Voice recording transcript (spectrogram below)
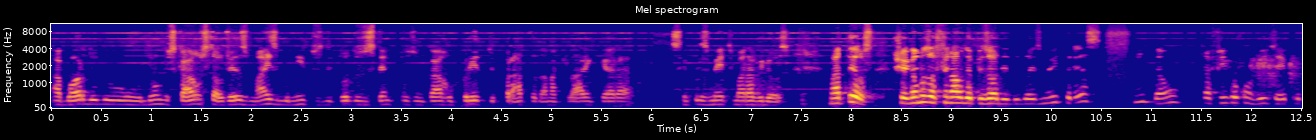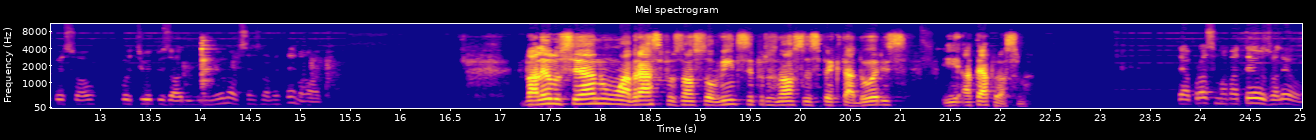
a bordo do, de um dos carros talvez mais bonitos de todos os tempos, um carro preto e prata da McLaren, que era simplesmente maravilhoso. Matheus, chegamos ao final do episódio de 2003, então já fica o convite aí para o pessoal curtir o episódio de 1999. Valeu, Luciano. Um abraço para os nossos ouvintes e para os nossos espectadores e até a próxima. Até a próxima, Matheus. Valeu.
